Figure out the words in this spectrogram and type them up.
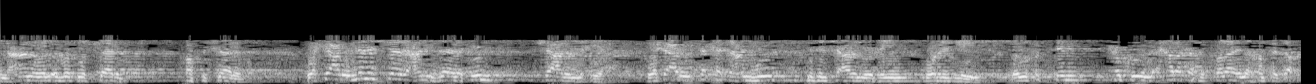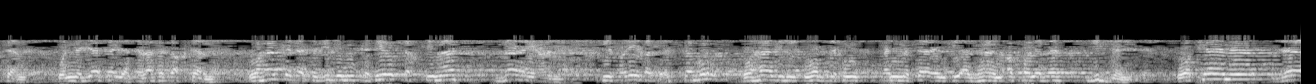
العانة والإبط والشارب خاص الشارب. وشعر نهى الشارع عن إزالة شعر اللحية وشعر سكت عنه مثل شعر اليدين والرجلين ويقسم حكم الحركة في الصلاة إلى خمسة أقسام والنجاسة إلى ثلاثة أقسام. وهكذا تجده كثير التقسيمات بارعا في طريقة السبر وهذه توضح المسائل في أذهان الطلبة جدا. وكان ذا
